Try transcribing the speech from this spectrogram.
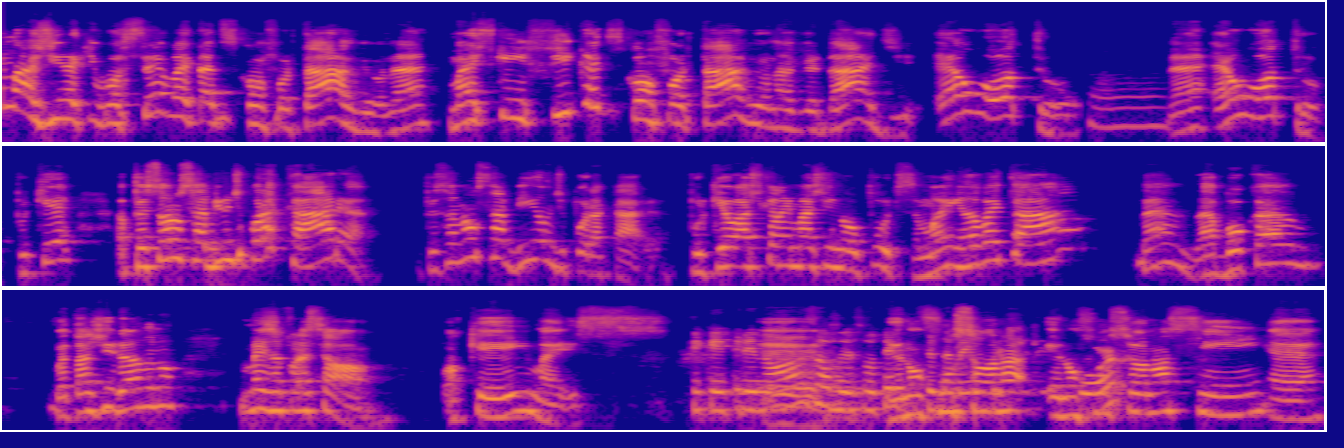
imagina que você vai estar desconfortável, né? Mas quem fica desconfortável, na verdade, é o outro, hum. né? É o outro, porque a pessoa não sabia onde pôr a cara. A pessoa não sabia onde pôr a cara, porque eu acho que ela imaginou, putz, amanhã vai estar, né? A boca vai estar girando, no... mas eu falei assim, ó, ok, mas fica entre nós é, ao mesmo tempo. Eu não funciona, eu não funciono assim, é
